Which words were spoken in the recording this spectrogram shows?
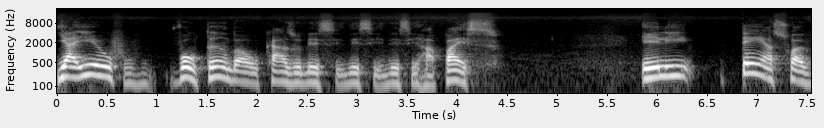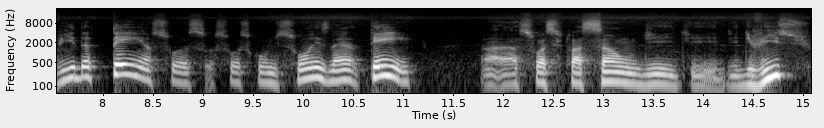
e aí eu, voltando ao caso desse, desse, desse rapaz, ele tem a sua vida, tem as suas, suas condições, né? tem a, sua situação de, de, de, de vício,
